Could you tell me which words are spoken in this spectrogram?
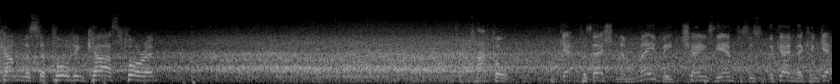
Come the supporting cast for him. Tackle to get possession and maybe change the emphasis of the game. They can get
